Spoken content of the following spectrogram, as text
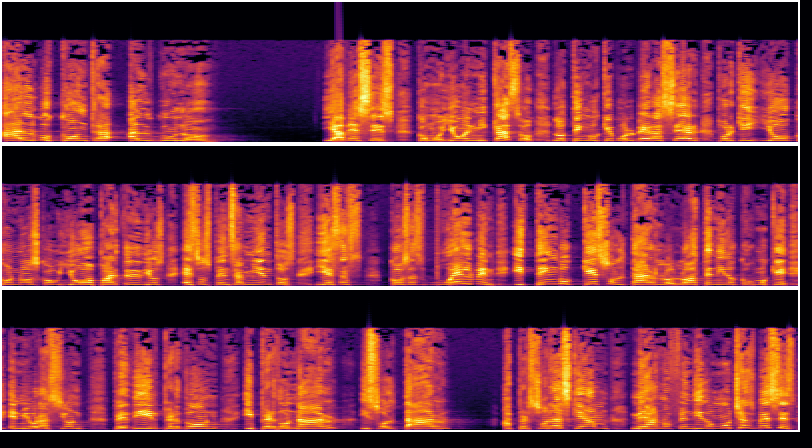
algo contra alguno. Y a veces, como yo en mi caso, lo tengo que volver a hacer porque yo conozco, yo aparte de Dios, esos pensamientos y esas cosas vuelven y tengo que soltarlo. Lo ha tenido como que en mi oración pedir perdón y perdonar y soltar a personas que me han ofendido muchas veces.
